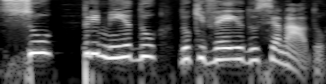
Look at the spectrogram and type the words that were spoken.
supressivo? Exprimido do que veio do Senado.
